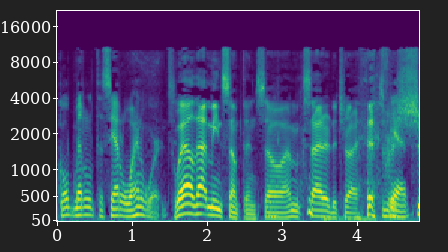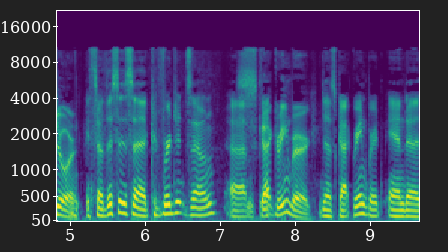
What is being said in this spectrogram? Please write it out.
gold medal at the Seattle Wine Awards. Well, that means something. So I'm excited to try this for yeah. sure. So this is a Convergence Zone. Um, Scott Greenberg. uh, Scott Greenberg, and uh,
